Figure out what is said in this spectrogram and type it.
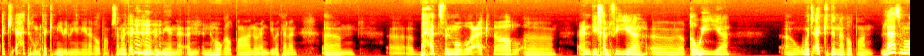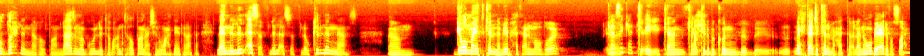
أكيد حتى هو متأكد 100% إني أنا غلطان بس أنا متأكد 100% ان ان إن هو غلطان وعندي مثلا آه بحثت في الموضوع أكثر آه عندي خلفية آه قوية. ومتأكد إنه غلطان لازم أوضح له إنه غلطان لازم أقول له ترى أنت غلطان عشان واحد اثنين ثلاثة لأن للأسف للأسف لو كل الناس قبل ما يتكلم يبحث عن الموضوع كان آه، سكت. اي كان كان- صح. كنا بنكون ب... ب... ما يحتاج كلمه حتى لأنه هو بيعرف الصح مم.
